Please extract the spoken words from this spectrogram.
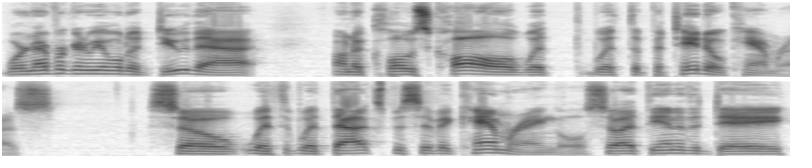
we're never going to be able to do that on a close call with with the potato cameras. So with with that specific camera angle. So at the end of the day,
